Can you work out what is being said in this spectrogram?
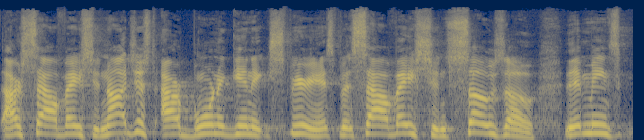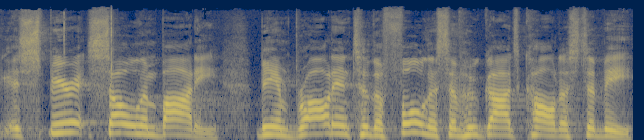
Our salvation, not just our born again experience, but salvation, sozo. It means spirit, soul, and body being brought into the fullness of who God's called us to be.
